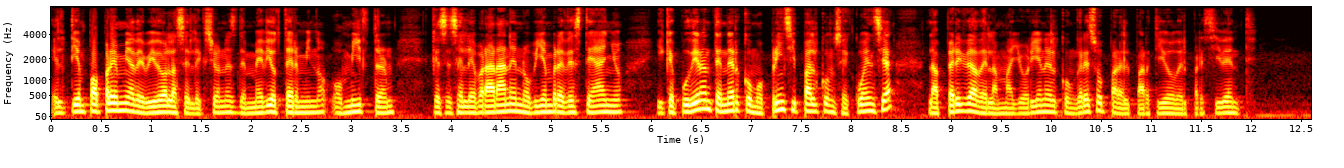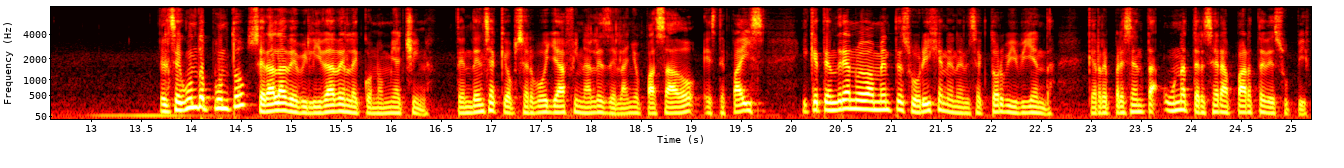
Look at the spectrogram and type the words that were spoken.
El tiempo apremia debido a las elecciones de medio término o midterm que se celebrarán en noviembre de este año y que pudieran tener como principal consecuencia la pérdida de la mayoría en el Congreso para el partido del presidente. El segundo punto será la debilidad en la economía china, tendencia que observó ya a finales del año pasado este país y que tendría nuevamente su origen en el sector vivienda, que representa una tercera parte de su PIB.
